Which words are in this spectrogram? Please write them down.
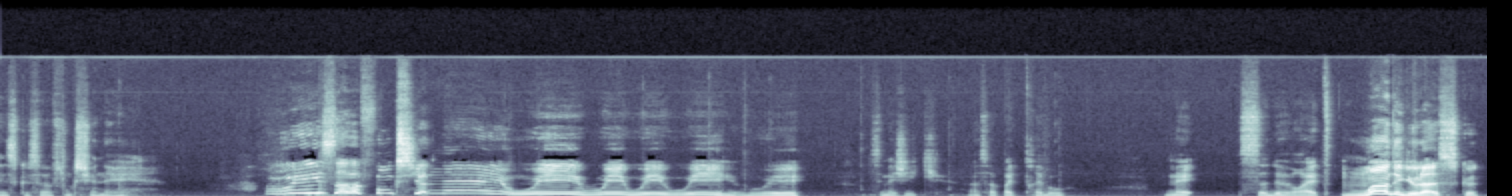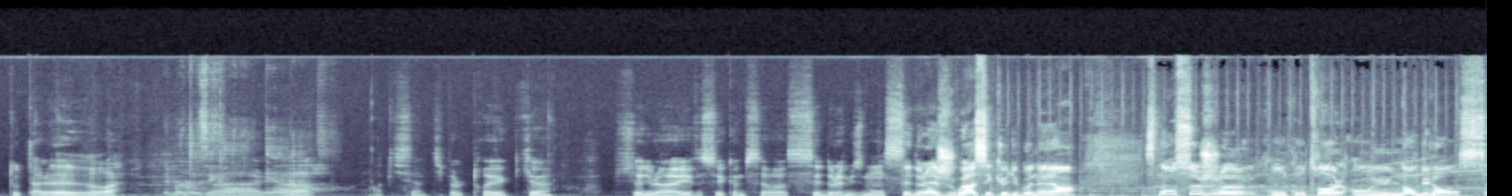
est-ce que ça va fonctionner? Oui, ça va fonctionner Oui, oui, oui, oui, oui. C'est magique. Ah, ça va pas être très beau. Mais ça devrait être moins dégueulasse que tout à l'heure. Voilà. Rapetisser un petit peu le truc. C'est du live, c'est comme ça, c'est de l'amusement, c'est de la joie, c'est que du bonheur. Dans ce jeu, on contrôle en une ambulance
